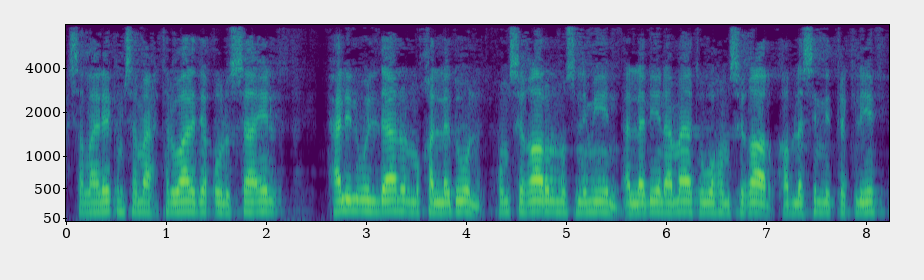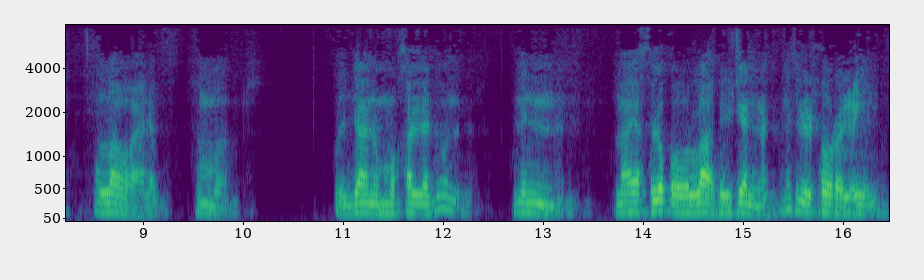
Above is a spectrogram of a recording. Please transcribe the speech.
أحسن الله إليكم. سماحة الوالد يقول السائل هل الولدان المخلدون هم صغار المسلمين الذين ماتوا وهم صغار قبل سن التكليف؟ الله أعلم. هم ولدان مخلدون من ما يخلقه الله في الجنة مثل الحور العين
